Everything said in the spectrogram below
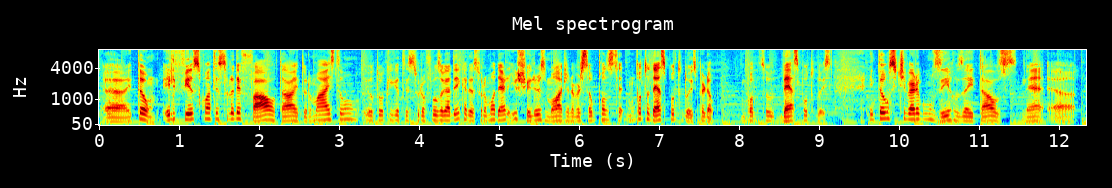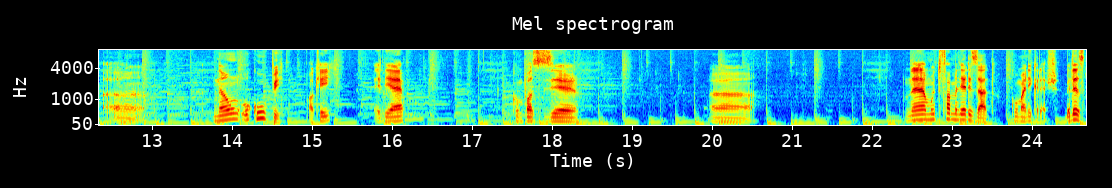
Uh, então, ele fez com a textura default tá, e tudo mais, então eu tô aqui com a textura Full HD, que é a textura moderna, e o Shaders Mod na versão 1.10.2, perdão, 1.10.2. Então, se tiver alguns erros aí e tal, né, uh, uh, não ocupe, ok? Ele é, como posso dizer, uh, né, muito familiarizado com Minecraft, beleza?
